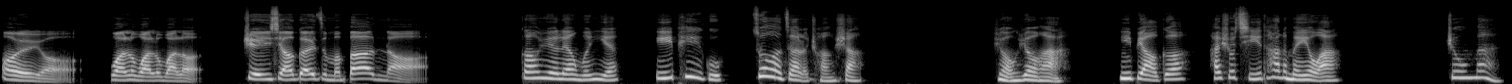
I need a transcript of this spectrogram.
哎呀，完了完了完了！这下该怎么办呢？高月亮闻言，一屁股坐在了床上。蓉蓉啊，你表哥还说其他的没有啊？周曼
